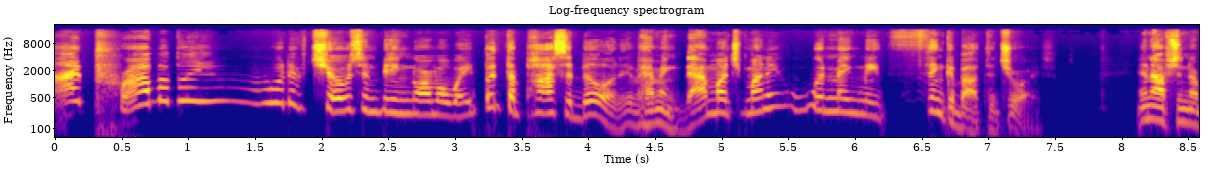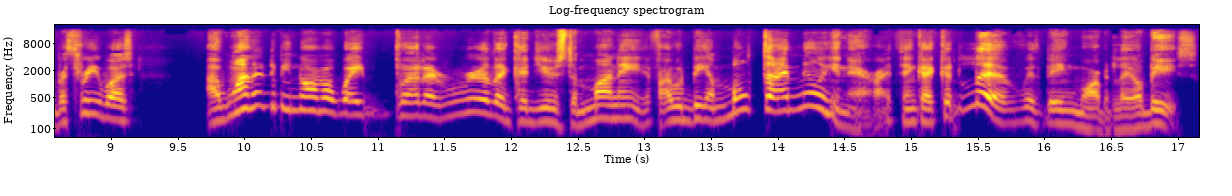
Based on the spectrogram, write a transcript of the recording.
I probably would have chosen being normal weight, but the possibility of having that much money would make me think about the choice. And option number three was, I wanted to be normal weight, but I really could use the money. If I would be a multimillionaire, I think I could live with being morbidly obese.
